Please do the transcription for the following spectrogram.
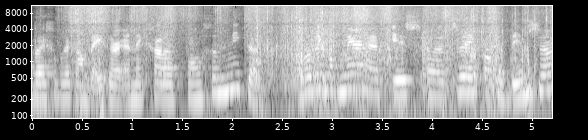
bij gebrek aan beter en ik ga ervan genieten. Wat ik nog meer heb is twee pakken dimsum.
